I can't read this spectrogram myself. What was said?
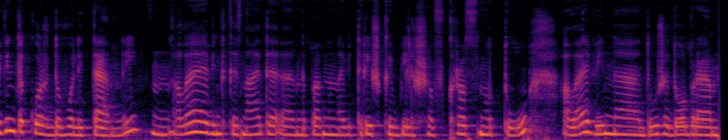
Він також доволі темний, але він такий, знаєте, е, напевно, навіть трішки більше в красноту, але він е, дуже добре.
